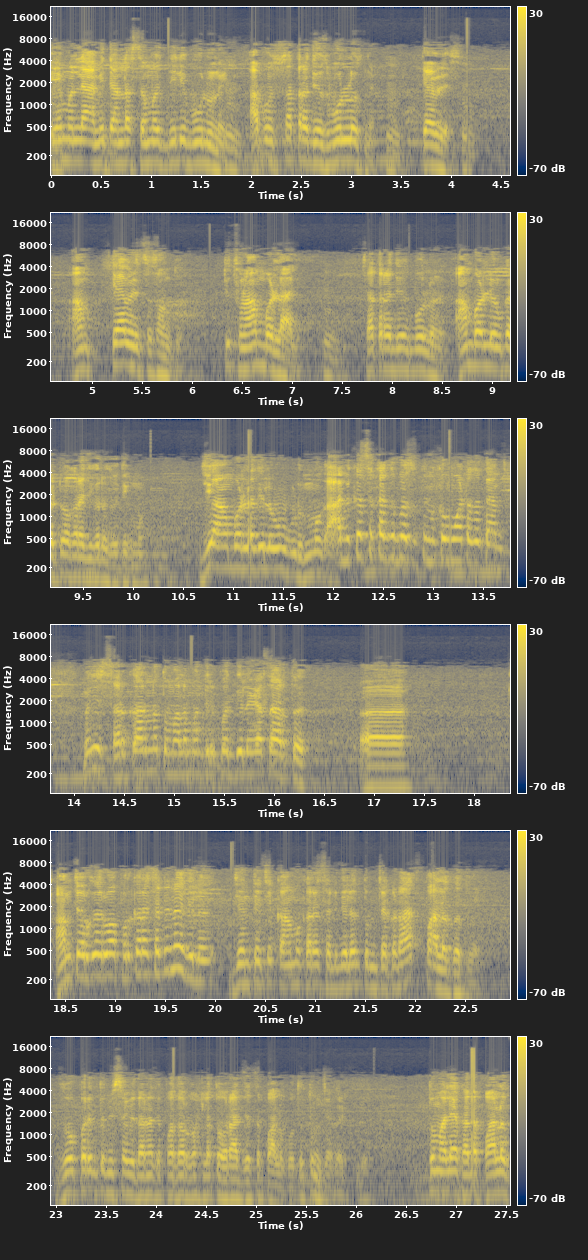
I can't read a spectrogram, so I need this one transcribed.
ते म्हणले आम्ही त्यांना समज दिली बोलू नये. आपण सतरा दिवस बोललोच नाही. त्यावेळेस. आम त्यावेळेस सांगतो. तिथून आंबडला आले. सतरा दिवस बोललो नाही. आंबडले काय टोकराची गरज होती मग? जे आंबडला दिलं उघडून. मग आम्ही कसं काय बस? तुम्ही कम वाटत होता म्हणजे सरकारनं तुम्हाला मंत्रीपद दिलं याचा अर्थ आमच्यावर गैरवापर करायसाठी नाही दिलं. जनतेचे कामं करायसाठी दिलं. तुमच्याकडे आज पालकत्व आहे जोपर्यंत तुम्ही संविधानाच्या पदावर बसला तो राज्याचं पालक होतो तुमच्याकडे. तुम्हाला एखादा पालक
